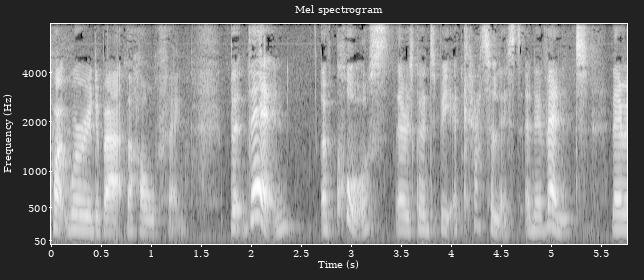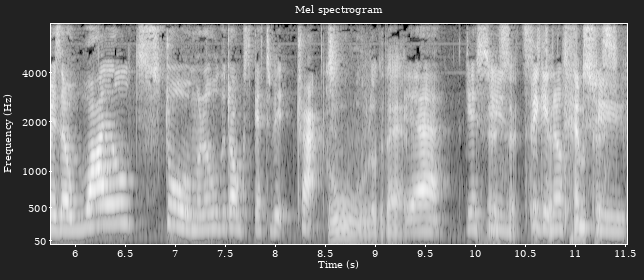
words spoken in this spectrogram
quite worried about the whole thing. But then, of course, there is going to be a catalyst, an event. There is a wild storm, and all the dogs get a bit trapped. Ooh, look at that. Yeah, guess Yes, who's it's big just a enough tempest. to?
